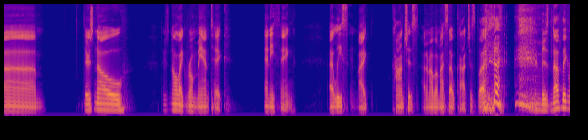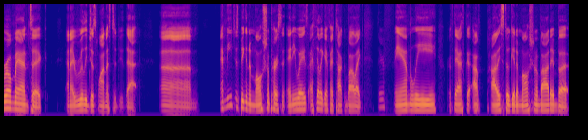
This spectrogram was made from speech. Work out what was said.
Um, there's no there's no like romantic anything, at least in my conscious. I don't know about my subconscious, but there's nothing romantic, and I really just want us to do that. Um, and me just being an emotional person, anyways, I feel like if I talk about like their family or if they ask, I'll probably still get emotional about it, but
